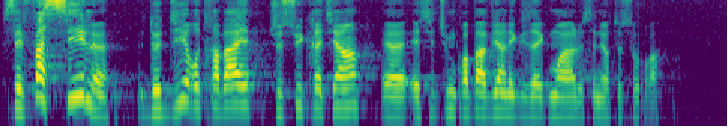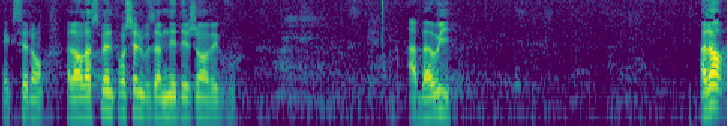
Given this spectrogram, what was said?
c'est facile de dire au travail Je suis chrétien, euh, et si tu ne me crois pas, viens à l'église avec moi, le Seigneur te sauvera. Excellent. Alors la semaine prochaine, vous amenez des gens avec vous. Ah bah oui. Alors,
